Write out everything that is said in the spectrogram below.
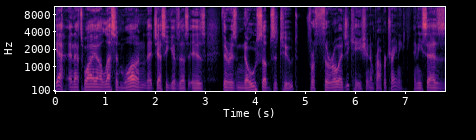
Yeah, and that's why uh, lesson one that Jesse gives us is there is no substitute for thorough education and proper training. And he says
